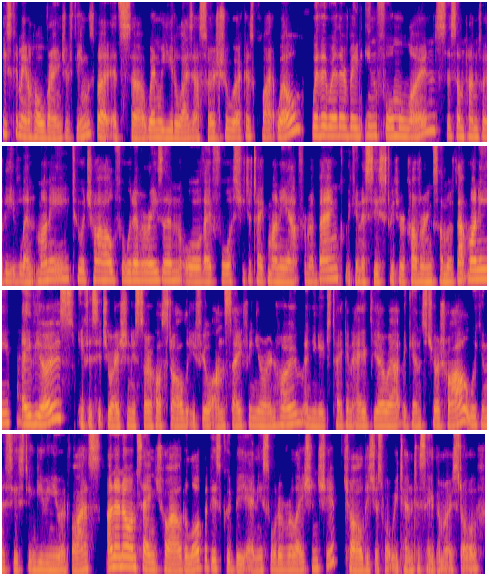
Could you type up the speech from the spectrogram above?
this can mean a whole range of things, but it's uh, when we utilize our social workers quite well. Whether where there have been informal loans, so sometimes whether you've lent money to a child for whatever reason, or they've forced you to take money out from a bank, we can assist with recovering some of that money. AVOs, if the situation is so hostile that you feel unsafe in your own home and you need to take an AVO out against your child, we can assist in giving you advice. And I know I'm saying child a lot, but this could be any sort of relationship. Child is just what we tend to see the most of.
